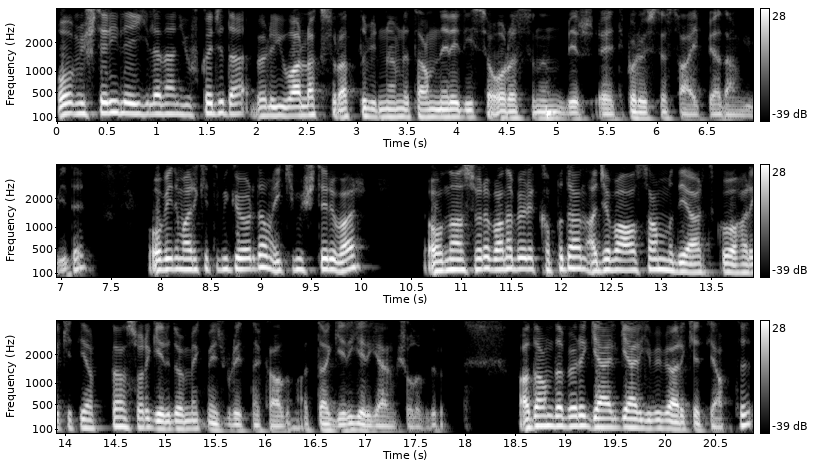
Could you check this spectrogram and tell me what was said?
O müşteriyle ilgilenen yufkacı da böyle yuvarlak suratlı bilmem ne tam neredeyse orasının bir e, tipolojisine sahip bir adam gibiydi. O benim hareketimi gördü ama iki müşteri var. Ondan sonra bana böyle kapıdan acaba alsam mı diye artık o hareketi yaptıktan sonra geri dönmek mecburiyetine kaldım. Hatta geri geri gelmiş olabilirim. Adam da böyle gel gel gibi bir hareket yaptı.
